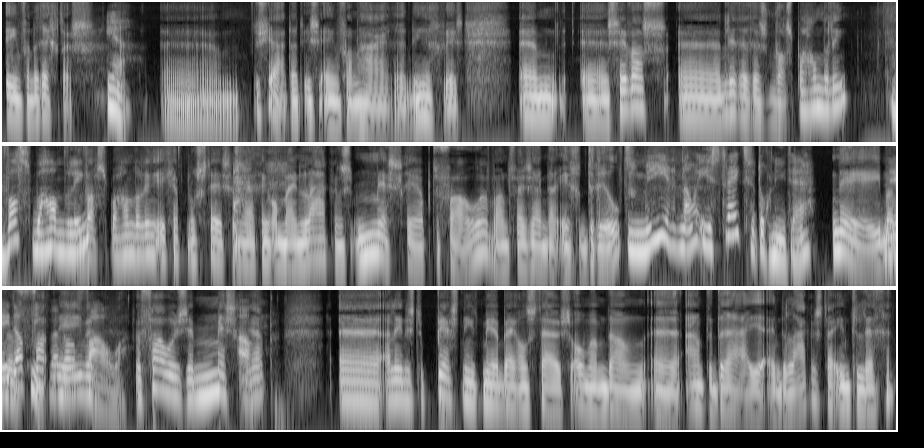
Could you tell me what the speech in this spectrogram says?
een van de rechters. Ja. Uh, dus ja, dat is een van haar uh, dingen geweest. Um, uh, zij was uh, lerares wasbehandeling. Wasbehandeling? Wasbehandeling. Ik heb nog steeds een neiging om mijn lakens messcherp te vouwen. Want wij zijn daarin gedrild. Dat nou? Je strijkt ze toch niet, hè? Nee, maar nee, we, dat niet, maar nee, wel vouwen. We, we vouwen ze messcherp. Oh. alleen is de pers niet meer bij ons thuis om hem dan aan te draaien... en de lakens daarin te leggen.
